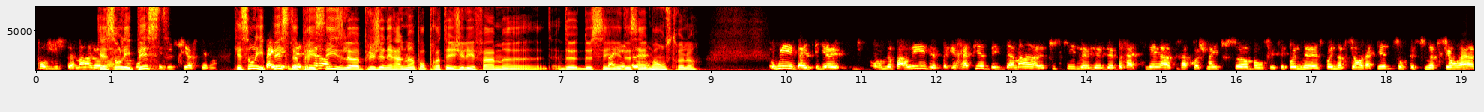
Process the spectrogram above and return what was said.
pour justement... Là, Quelles sont les pistes? Quelles sont les ben, pistes précises, là, plus généralement, pour protéger les femmes euh, de, de ces, ben, de ces euh, monstres-là? Oui, ben, il y a, on a parlé de, rapide, évidemment, euh, tout ce qui est le, le, le bracelet anti-rapprochement et tout ça. Bon, c'est, pas une c'est pas une option rapide, sauf que c'est une option à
